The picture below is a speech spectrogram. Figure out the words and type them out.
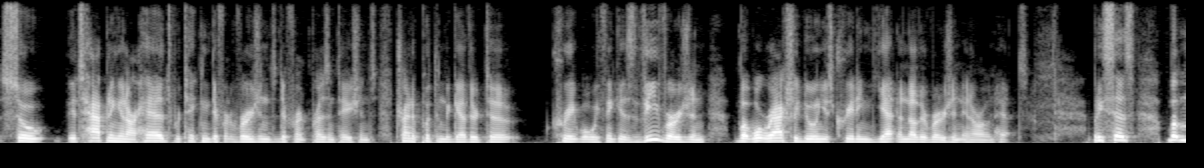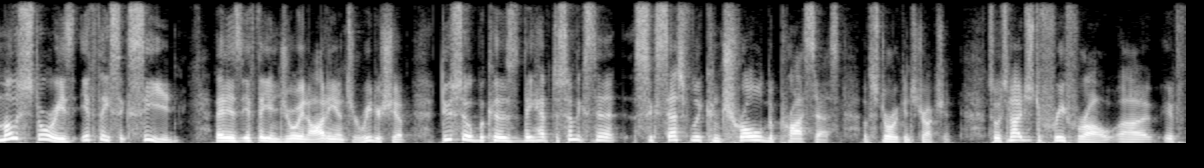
so it's happening in our heads. We're taking different versions, different presentations, trying to put them together to create what we think is the version, but what we're actually doing is creating yet another version in our own heads. But he says, but most stories, if they succeed, that is, if they enjoy an audience or readership, do so because they have to some extent successfully controlled the process of story construction. So it's not just a free for all. Uh, if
